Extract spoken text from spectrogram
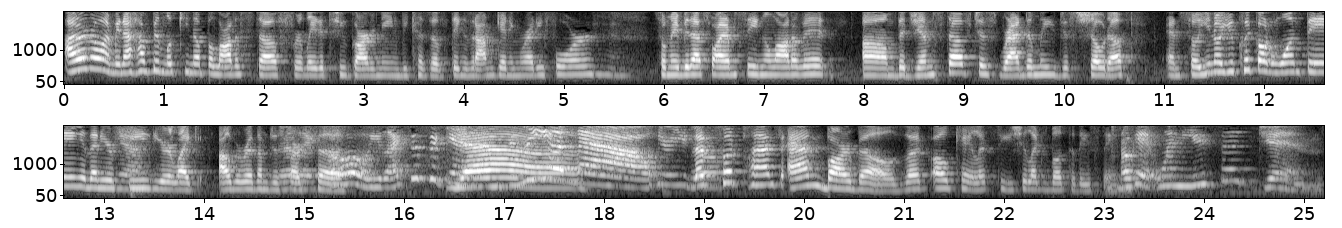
I don't know I mean I have been looking up a lot of stuff related to gardening because of things that I'm getting ready for Mhm. so maybe that's why I'm seeing a lot of it um the gym stuff just randomly just showed up and so you know you click on one thing and then your Yeah. feed your like algorithm just They're starts like, to Oh, you like this again? Yeah. It now. Here you go. Let's put plants and barbells. Like, okay, let's see. She likes both of these things. Okay, when you said gyms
